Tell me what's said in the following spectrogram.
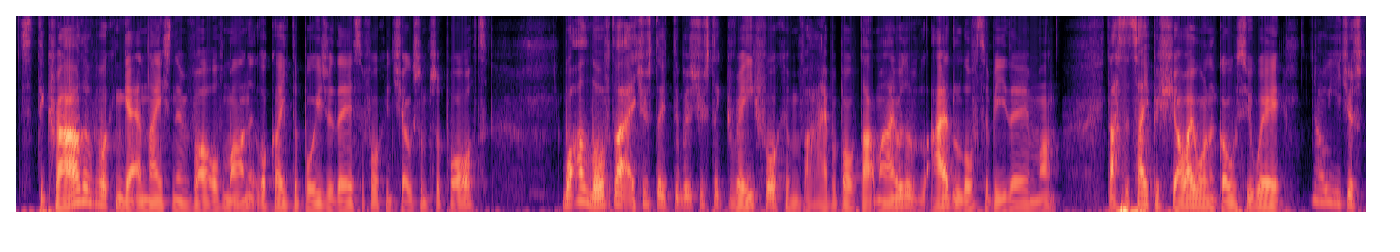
It's the crowd are fucking getting nice and involved, man. It looked like the boys were there to fucking show some support. What I loved that it's just like, there was just a great fucking vibe about that man. I would have I'd love to be there, man. That's the type of show I want to go to where you know you just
